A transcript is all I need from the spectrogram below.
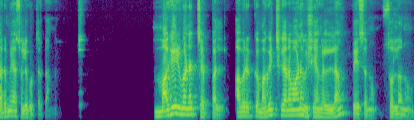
அருமையா சொல்லி கொடுத்துருக்காங்க. மகிழ்வன செப்பல். அவருக்கு மகிழ்ச்சிகரமான விஷயங்கள் எல்லாம் பேசணும் சொல்லணும்.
